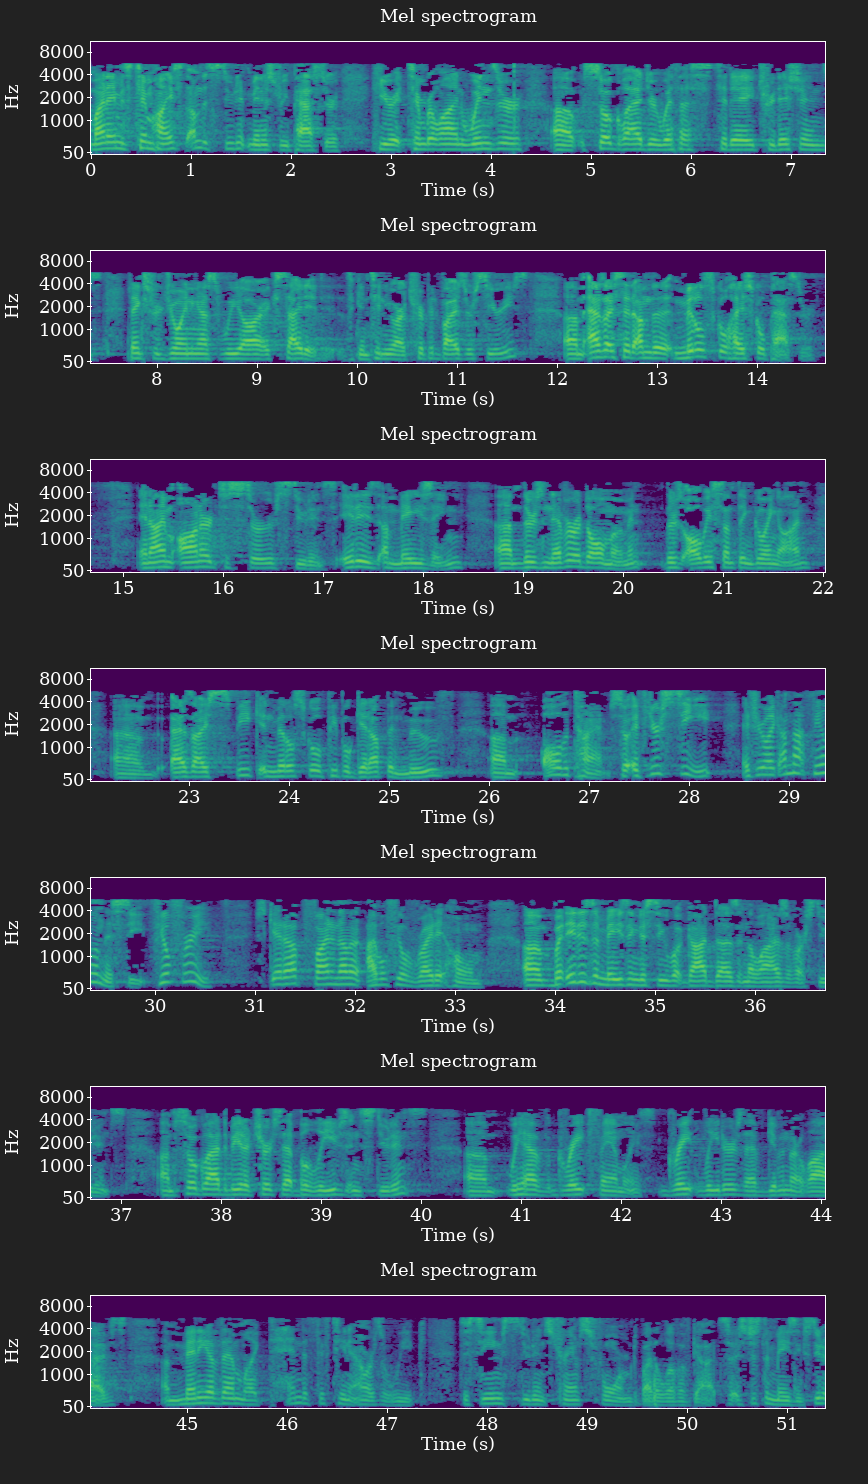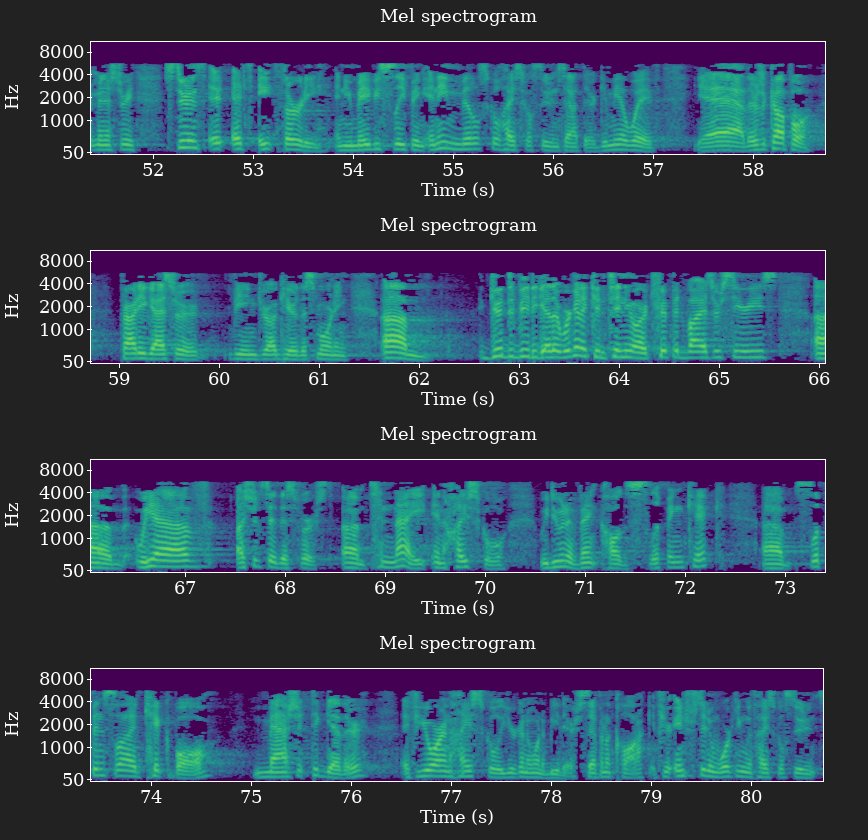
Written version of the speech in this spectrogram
my name is Tim Heist. I'm the student ministry pastor here at Timberline Windsor. Uh, so glad you're with us today. Traditions. Thanks for joining us. We are excited to continue our TripAdvisor series. Um, as I said, I'm the middle school, high school pastor, and I'm honored to serve students. It is amazing. Um, there's never a dull moment. There's always something going on. Um, as I speak in middle school, people get up and move um, all the time. So if your seat if you're like, I'm not feeling this seat, feel free. Just get up, find another. I will feel right at home. Um, but it is amazing to see what God does in the lives of our students. I'm so glad to be at a church that believes in students. Um, we have great families, great leaders that have given their lives, uh, many of them like 10 to 15 hours a week to seeing students transformed by the love of God. So it's just amazing. Student ministry, students, it, it's 8:30, and you may be sleeping. Any middle school, high school students out there, give me a wave. Yeah, there's a couple. Proud of you guys for being drug here this morning. Um, good to be together. We're going to continue our TripAdvisor series. Uh, we have, I should say this first. Um, tonight in high school, we do an event called Slip and Kick. Uh, slip and slide kickball, mash it together. If you are in high school, you're going to want to be there. 7 o'clock. If you're interested in working with high school students,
